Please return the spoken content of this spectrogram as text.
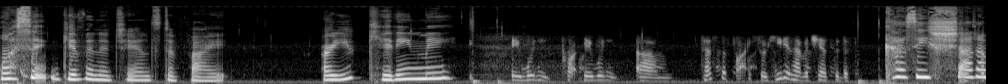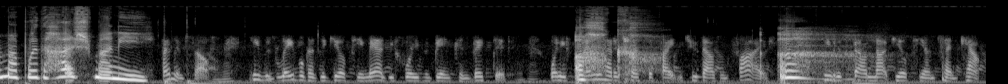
wasn't given a chance to fight. Are you kidding me? They wouldn't. Pro- they wouldn't um, testify, so he didn't have a chance to defend Cause he shut him up with hush money. himself. Mm-hmm. He was labeled as a guilty man before even being convicted. Mm-hmm. When he finally Oh, had a chance to fight in 2005, he was found not guilty on 10 counts.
